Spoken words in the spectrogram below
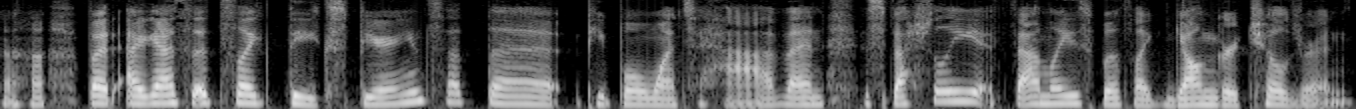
But I guess it's like the experience that the people want to have, and especially families with like younger children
